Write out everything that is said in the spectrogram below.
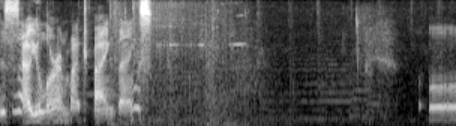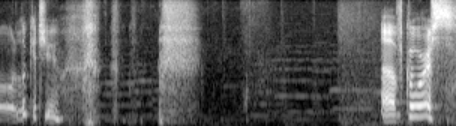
This is how you learn by trying things. Oh, look at you. of course.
